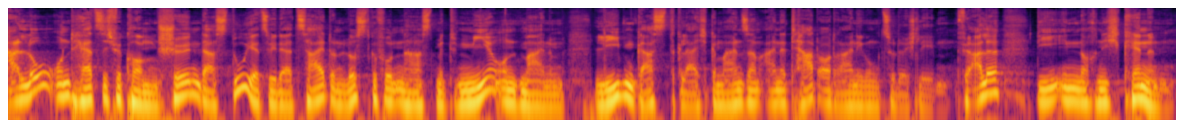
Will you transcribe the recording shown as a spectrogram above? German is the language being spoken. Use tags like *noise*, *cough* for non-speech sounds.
Hallo und herzlich willkommen. Schön, dass du jetzt wieder Zeit und Lust gefunden hast, mit mir und meinem lieben Gast gleich gemeinsam eine Tatortreinigung zu durchleben. Für alle, die ihn noch nicht kennen.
